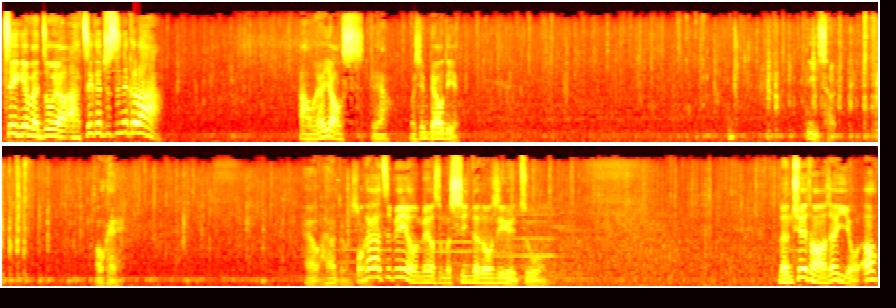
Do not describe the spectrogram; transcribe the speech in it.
这应该蛮重要啊！这个就是那个啦。啊，我要钥匙，等下我先标点。地层。OK。还有还有东西。我看看这边有没有什么新的东西可以做。冷却筒好像有哦，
